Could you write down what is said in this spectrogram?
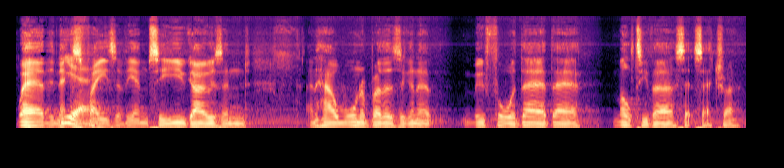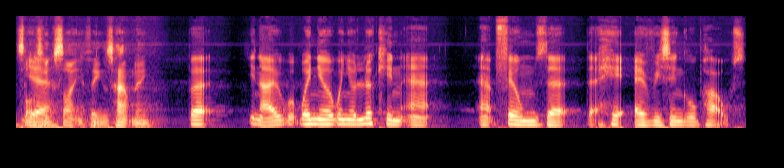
where the next Yeah. phase of the MCU goes, and and how Warner Brothers are going to move forward their their multiverse, etc. There's lots Yeah. of exciting things happening. But you know, when you're when you're looking at at films that that hit every single pulse,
